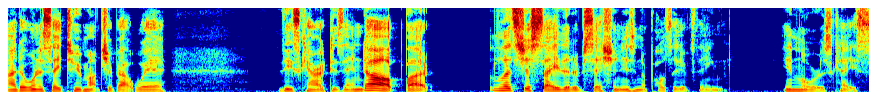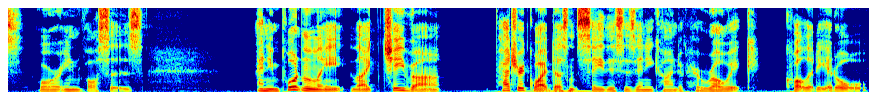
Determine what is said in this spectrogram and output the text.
I don't want to say too much about where these characters end up, but let's just say that obsession isn't a positive thing in Laura's case or in Voss's. And importantly, like Cheever, Patrick White doesn't see this as any kind of heroic quality at all.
